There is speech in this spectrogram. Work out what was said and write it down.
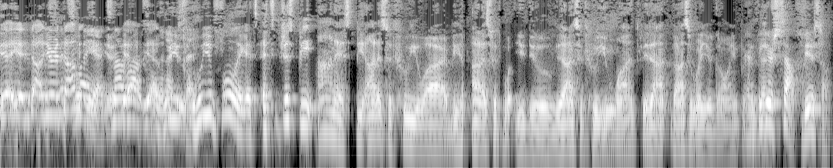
Yeah, yeah, you're a dummy. Leah. It's not yeah, yeah. Who you, who you fooling? It's it's just be honest. Be honest with who you are. Be honest with what you do. Be honest with who you want. Be honest with where you're going. And be yourself. Be yourself.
